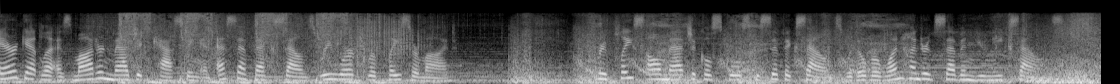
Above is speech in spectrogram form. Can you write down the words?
Airgetla as modern magic casting and SFX sounds rework replacer mod. Replace all magical school specific sounds with over 107 unique sounds.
